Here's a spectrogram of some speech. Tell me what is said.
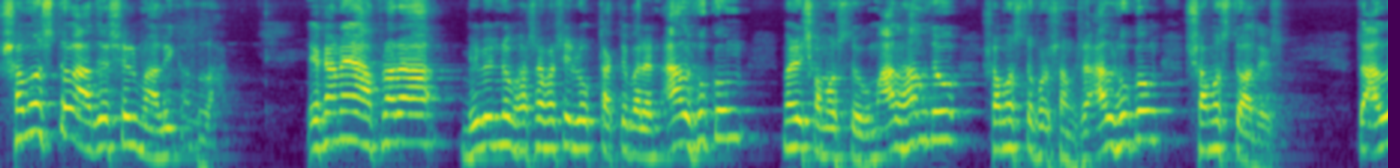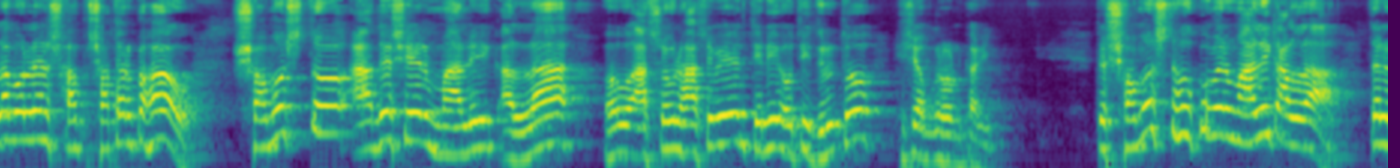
সমস্ত আদেশের মালিক আল্লাহ। এখানে আপনারা বিভিন্ন ভাষাভাষী লোক থাকতে পারেন। আল হুকুম মানে সমস্ত হুকুম। আলহামদু, সমস্ত প্রশংসা। আল হুকুম, সমস্ত আদেশ। তো আল্লাহ বললেন সতর্ক হও। সমস্ত আদেশের মালিক আল্লাহ ও আসল হাসিবেন, তিনি অতি দ্রুত হিসাব গ্রহণকারী। তো সমস্ত হুকুমের মালিক আল্লাহ। তাহলে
